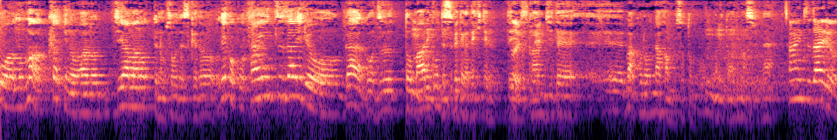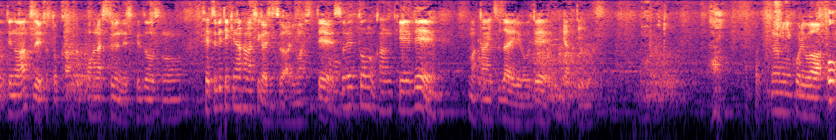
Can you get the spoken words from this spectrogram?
構あのまあさっきのあの地山のっていうのもそうですけど結構こう単一材料がこうずっと回り込んで全てができてるっていう感じで、えーまあこの中も外も割とありますよね、単一材料っていうのは後でちょっとかお話しするんですけどその設備的な話が実はありましてそれとの関係で、まあ、単一材料でやっています。ちなみにこれはあおの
